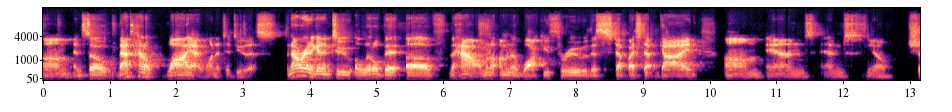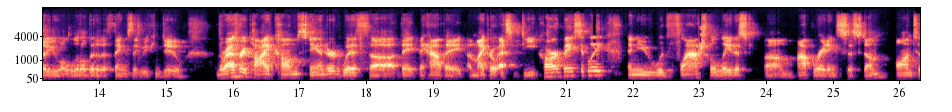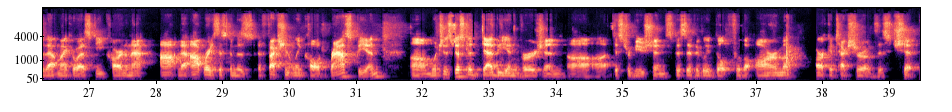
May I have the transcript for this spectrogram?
Um, and so that's kind of why I wanted to do this. So now we're going to get into a little bit of the how. I'm going to I'm going to walk you through this step-by-step guide um, and and you know show you a little bit of the things that we can do. The Raspberry Pi comes standard with uh, they they have a, a micro SD card basically, and you would flash the latest um, operating system onto that micro SD card, and that uh, that operating system is affectionately called Raspbian. um, which is just a Debian version uh, uh, distribution specifically built for the ARM architecture of this chip.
